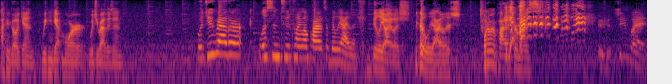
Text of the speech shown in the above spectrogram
I can go again. We can get more would you rather's in. Would you rather listen to 21 Pilots or Billie Eilish? Billie Eilish. Billie Eilish. Twenty One Pilots reminds. she went.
